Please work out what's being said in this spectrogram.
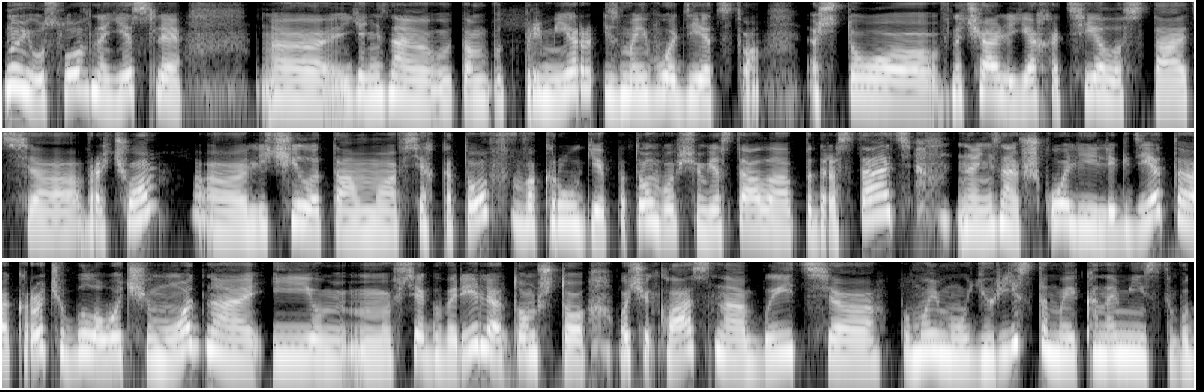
Ну и условно, если я не знаю, там вот пример из моего детства, что вначале я хотела стать врачом, Э, лечила там всех котов в округе. Потом, в общем, я стала подрастать, э, не знаю, в школе или где-то. Короче, было очень модно, и все говорили о том, что очень классно быть, э, по-моему, юристом и экономистом. Вот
